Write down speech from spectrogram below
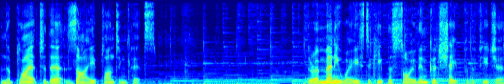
and apply it to their zai planting pits. There are many ways to keep the soil in good shape for the future.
